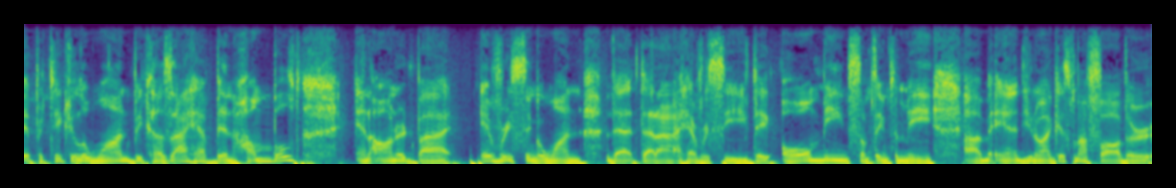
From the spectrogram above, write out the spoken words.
a particular one because I have been humbled and honored by every single one that that I have received. They all mean something to me. Um, and you know, I guess my father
